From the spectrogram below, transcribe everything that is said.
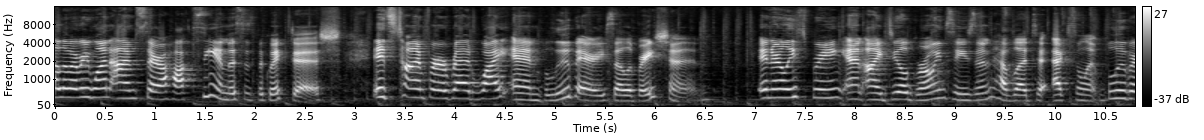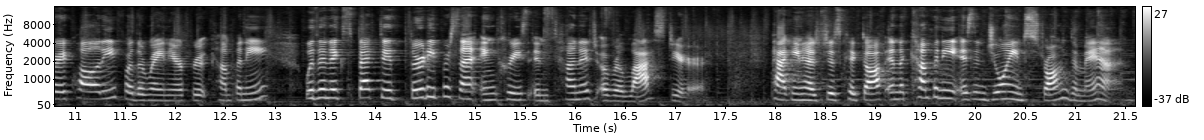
Hello everyone, I'm Sarah Hoxie and this is the Quick Dish. It's time for a red, white, and blueberry celebration. In early spring and ideal growing season have led to excellent blueberry quality for the Rainier Fruit Company, with an expected 30% increase in tonnage over last year. Packing has just kicked off and the company is enjoying strong demand.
